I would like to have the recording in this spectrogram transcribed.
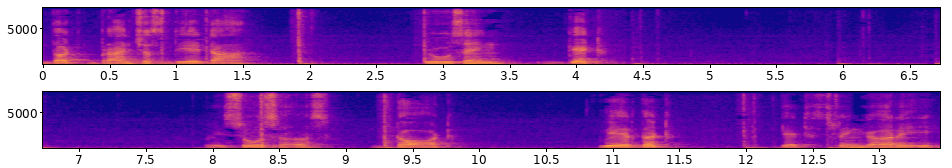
that branches data using get resources dot where that get string array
